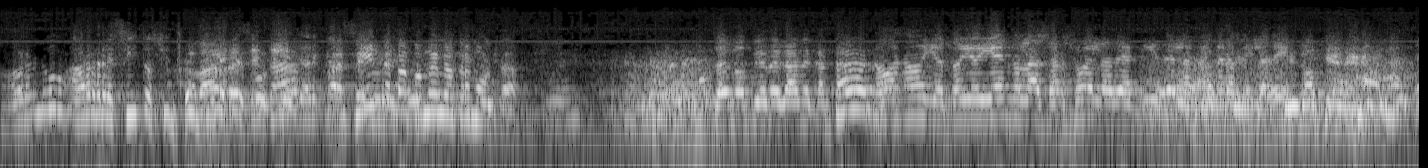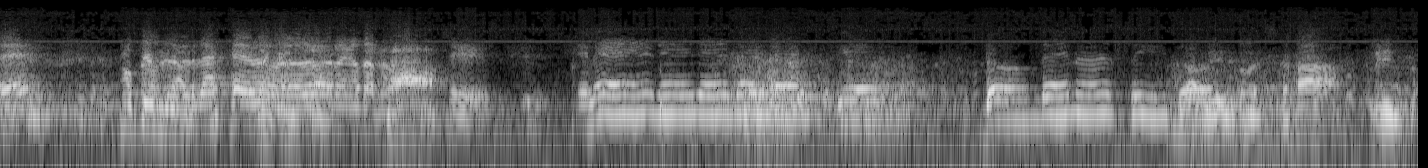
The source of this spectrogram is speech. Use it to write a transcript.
Ahora no, ahora recito si te ¿Va a quieres, Recite no para ponerle otra multa. ¿Usted no tiene ganas de cantar? No, no, yo estoy oyendo la zarzuela de aquí de la primera fila. Y no tiene ganas. ¿Eh? No tiene de ganas verdad, de de cantar. verdad, no. Ah. Sí. Donde nací, Está lindo, ¿eh? Ah. Lindo.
